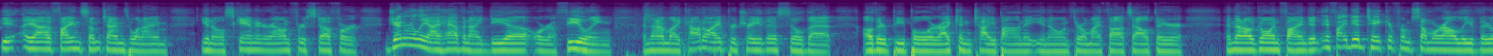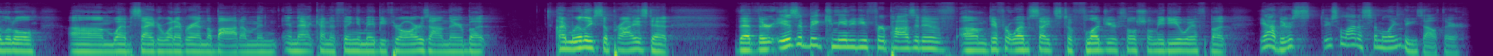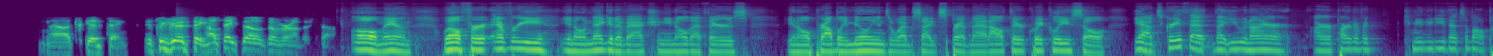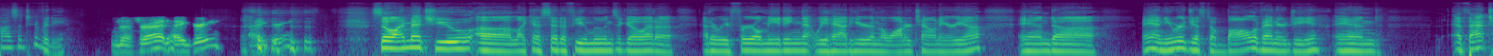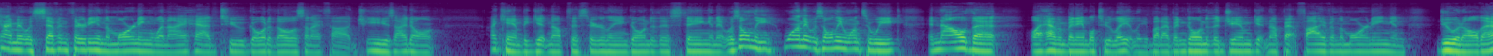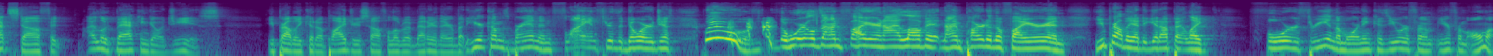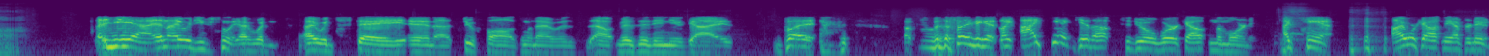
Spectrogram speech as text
Yeah, yeah, I find sometimes when I'm, you know, scanning around for stuff, or generally I have an idea or a feeling, and then I'm like, how do I portray this so that other people or I can type on it, you know, and throw my thoughts out there, and then I'll go and find it. And if I did take it from somewhere, I'll leave their little um, website or whatever on the bottom and and that kind of thing, and maybe throw ours on there. But I'm really surprised at that there is a big community for positive um, different websites to flood your social media with but yeah there's there's a lot of similarities out there No, it's a good thing. It's a good thing. I'll take those over other stuff. oh man well for every you know negative action you know that there's you know probably millions of websites spreading that out there quickly so yeah it's great that that you and i are are a part of a community that's about positivity That's right. I agree. I agree. So I met you, uh, like I said a few moons ago, at a at a referral meeting that we had here in the Watertown area, and uh, man, you were just a ball of energy. And at that time, it was seven thirty in the morning when I had to go to those, and I thought, geez, I don't, I can't be getting up this early and going to this thing. And it was only one, it was only once a week, and now that well, I haven't been able to lately, but I've been going to the gym, getting up at five in the morning, and doing all that stuff. It, I look back and go, geez you probably could have applied yourself a little bit better there. But here comes Brandon flying through the door, just woo! the world's on fire, and I love it, and I'm part of the fire. And you probably had to get up at like four or three in the morning because you were from you're from Omaha. yeah, and I would usually I wouldn't I would stay in uh, Sioux Falls when I was out visiting you guys, but but the funny thing is like I can't get up to do a workout in the morning. I can't. I work out in the afternoon.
